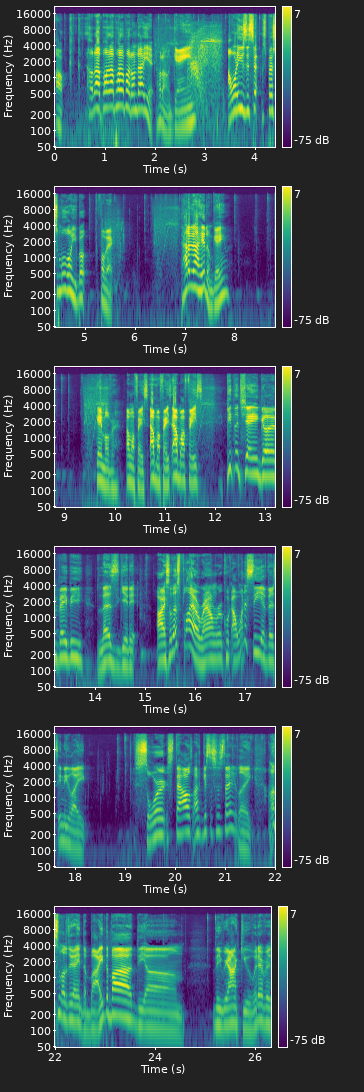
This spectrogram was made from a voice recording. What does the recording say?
Oh, hold up, hold up, hold up, hold up. Don't die yet. Hold on. Game. I want to use this special move on you, bro. Fall back. How did I hit him, game? Game over. Out my face. Out my face. Out my face. Get the chain gun, baby. Let's get it. All right, so let's fly around real quick. I want to see if there's any, like, sword styles, I guess I should say. Like, I know some other things I need to buy. I need to buy the, um, the Ryankyu, whatever,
